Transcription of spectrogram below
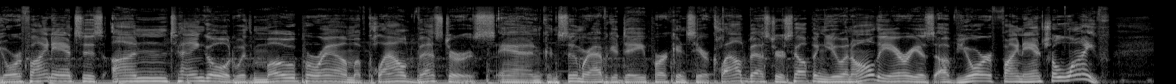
Your finances untangled with Mo Param of CloudVestors and consumer advocate Dave Perkins here. CloudVestors helping you in all the areas of your financial life.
